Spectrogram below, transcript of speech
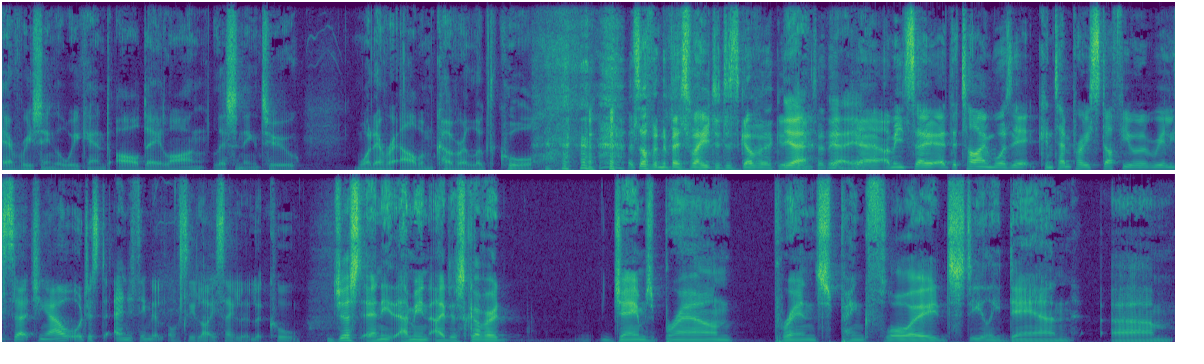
every single weekend, all day long, listening to whatever album cover looked cool. That's often the best way to discover good Yeah, things, I think. yeah, yeah. I mean, so at the time, was it contemporary stuff you were really searching out, or just anything that obviously, like you say, looked, looked cool? just any, I mean, I discovered James Brown, Prince, Pink Floyd, Steely Dan, um,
